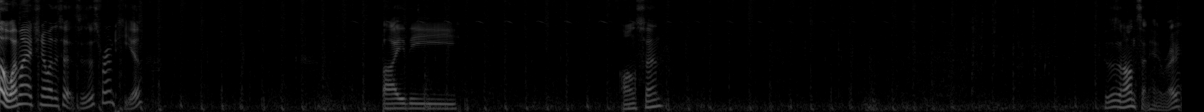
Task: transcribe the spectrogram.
Oh, I might actually know where this is. Is this around here? By the onsen? This is an onsen here, right?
